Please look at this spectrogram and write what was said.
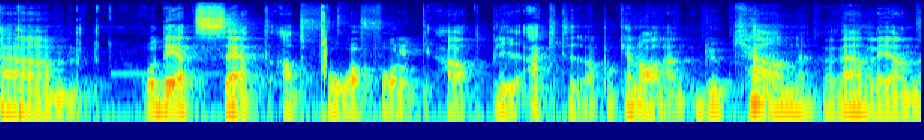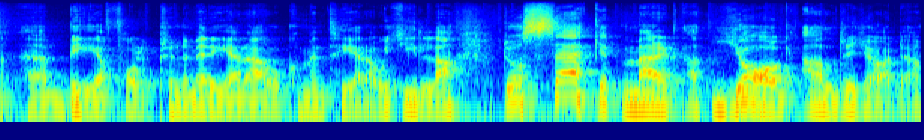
Um, och det är ett sätt att få folk att bli aktiva på kanalen. Du kan vänligen eh, be folk prenumerera och kommentera och gilla. Du har säkert märkt att jag aldrig gör det.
